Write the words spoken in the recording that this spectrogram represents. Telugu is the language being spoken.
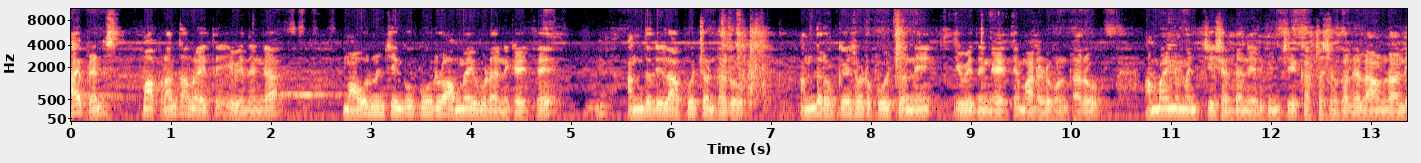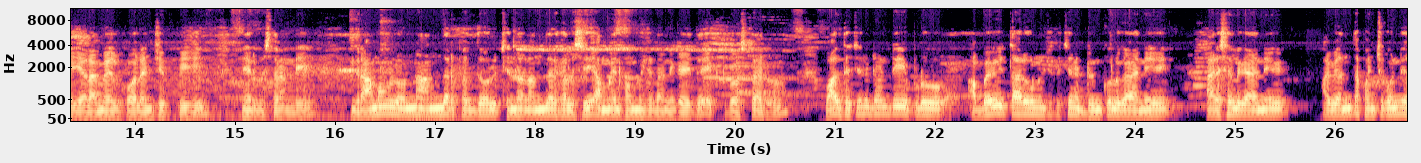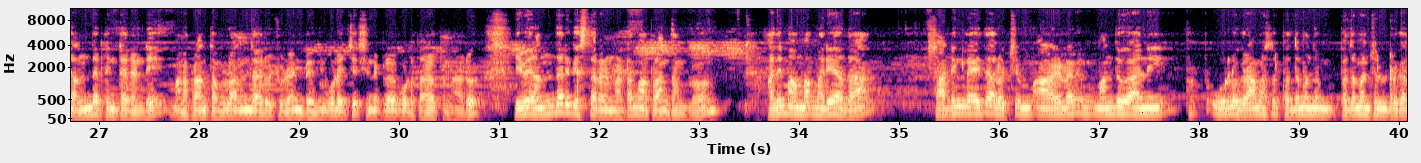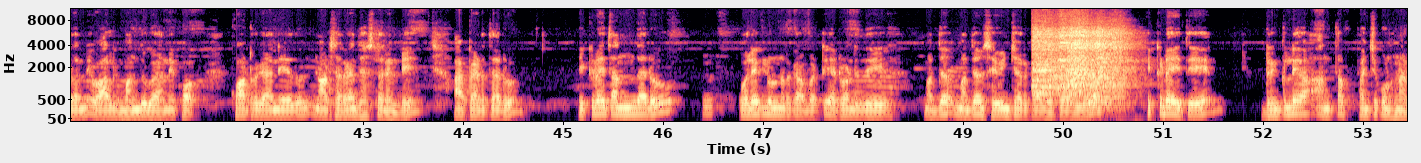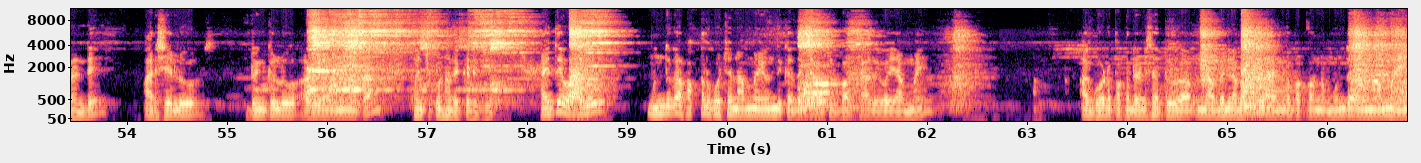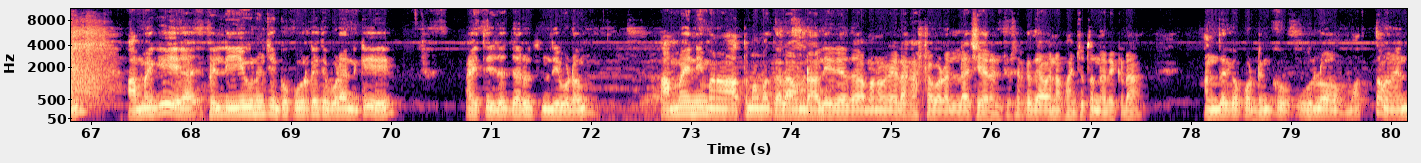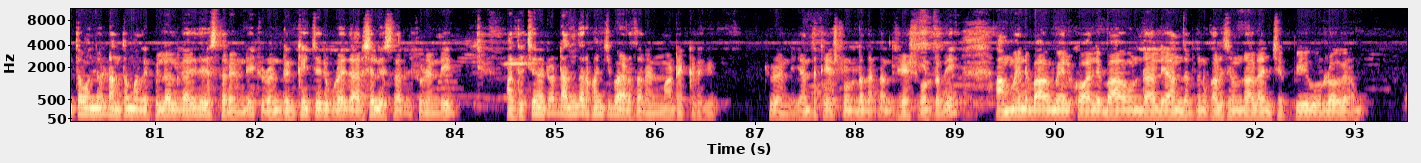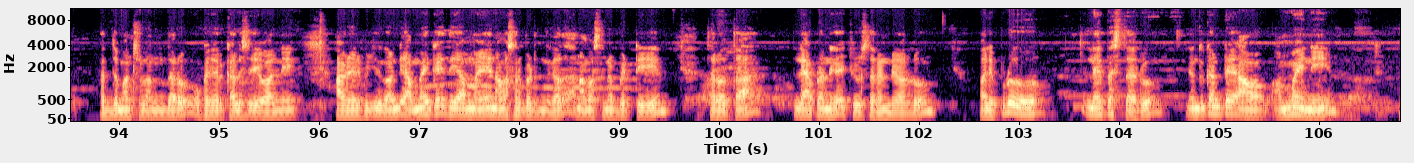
హాయ్ ఫ్రెండ్స్ మా ప్రాంతంలో అయితే ఈ విధంగా మా ఊరు నుంచి ఇంకొక ఊరిలో అమ్మాయి ఇవ్వడానికి అయితే అందరు ఇలా కూర్చుంటారు. అందరు ఒకే చోట కూర్చొని ఈ విధంగా అయితే మాట్లాడుకుంటారు. అమ్మాయిని మంచి చెడ్డ నేర్పించి కష్టసుఖాలు ఎలా ఉండాలి ఎలా మేలుకోవాలని చెప్పి నేర్పిస్తారండి. గ్రామంలో ఉన్న అందరు పెద్దోళ్ళు చిన్నోళ్ళు అందరు కలిసి అమ్మాయిని పంపించడానికి అయితే ఇక్కడికి వస్తారు. వాళ్ళు తెచ్చినటువంటి ఇప్పుడు అబ్బాయి తారుగు నుంచి తెచ్చిన డ్రింకులు కానీ అరిసెలు కానీ అవి అంతా పంచుకొని అందరు తింటారండి. మన ప్రాంతంలో అందరూ చూడండి డ్రింకులు కూడా ఇచ్చారు చిన్నపిల్లలు కూడా తాగుతున్నారు. ఇవి అందరికి ఇస్తారనమాట మా ప్రాంతంలో. అది మా మ- మర్యాద. స్టార్టింగ్లో అయితే వాళ్ళు వచ్చి మందు కానీ ఊర్లో గ్రామస్తులు పెద్ద మంది పెద్ద మనుషులు ఉంటారు కదండి వాళ్ళకి మందు కానీ క్వార్టర్ కానీ ఏదో నాటుసారి కానీ తెస్తారండి. ఆ పెడతారు. ఇక్కడైతే అందరూ ఒలేకులు ఉన్నారు కాబట్టి అటువంటిది మద్య మద్యం సేవించారు కాబట్టి వాళ్ళు. ఇక్కడైతే డ్రింకులే అంతా పంచుకుంటున్నారండి. అరిసెలు డ్రింకులు అవి అన్నమాట పంచుకున్నారు ఇక్కడికి. అయితే వాళ్ళు ముందుగా పక్కన కూర్చున్న అమ్మాయి ఉంది కదా అవతల పక్క అదిగో ఈ అమ్మాయి. ఆ గోడ పక్కన రెడ్ షర్ట్ నా బెల్ల పక్కన వెనక పక్కన ఉన్న ముందు ఉన్న అమ్మాయి. ఆ అమ్మాయికి పెళ్ళి ఈ ఊరు నుంచి ఇంకొక ఊరికైతే ఇవ్వడానికి అయితే జరుగుతుంది ఇవ్వడం. అమ్మాయిని మనం అత్తమామతో ఎలా ఉండాలి లేదా మనం ఎలా కష్టపడాలి ఇలా చేయాలని చూసారు కదా ఏమైనా పంచుతున్నారు ఇక్కడ? అందరికీ ఒక డ్రింక్ ఊర్లో మొత్తం ఎంతమంది ఉంటే అంతమంది పిల్లలకి అయితే ఇస్తారండి. చూడండి డ్రింక్ ఇచ్చారు ఇప్పుడైతే అరిసెలు ఇస్తారు చూడండి. వాళ్ళు తెచ్చినటువంటి అందరు పంచి పెడతారనమాట ఇక్కడికి. చూడండి ఎంత టేస్ట్ ఉంటుంది అంటే అంత టేస్ట్గా ఉంటుంది. అమ్మాయిని బాగా మేలుకోవాలి బాగా ఉండాలి అందరితో కలిసి ఉండాలి అని చెప్పి ఊర్లో పెద్ద మనుషులు అందరూ కలిసి వాళ్ళని ఆవిడ నేర్పించుకోండి అమ్మాయికి అయితే ఈ అమ్మాయి నమస్కారం పెడుతుంది కదా నమస్కారం పెట్టి తర్వాత లేపడానికి చూస్తారండి వాళ్ళు. వాళ్ళు ఇప్పుడు లేపేస్తారు. ఎందుకంటే ఆ అమ్మాయిని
